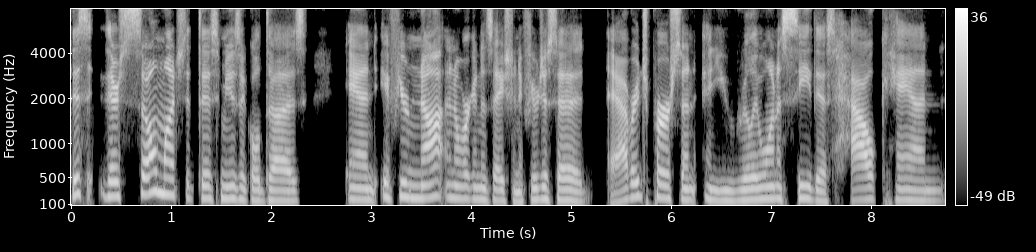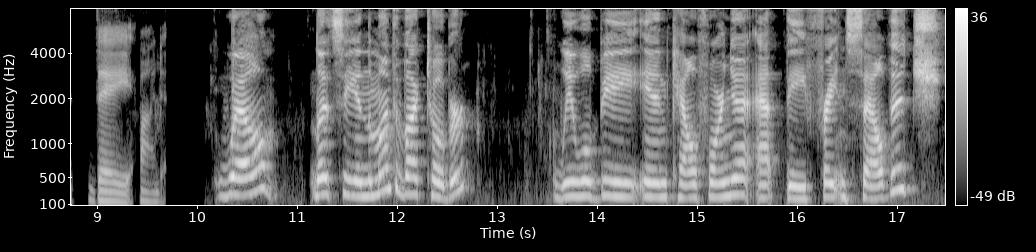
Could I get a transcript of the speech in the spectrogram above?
This there's so much that this musical does. And if you're not an organization, if you're just an average person and you really want to see this, how can they find it? Well, let's see. In the month of October, we will be in California at the Freight and Salvage.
